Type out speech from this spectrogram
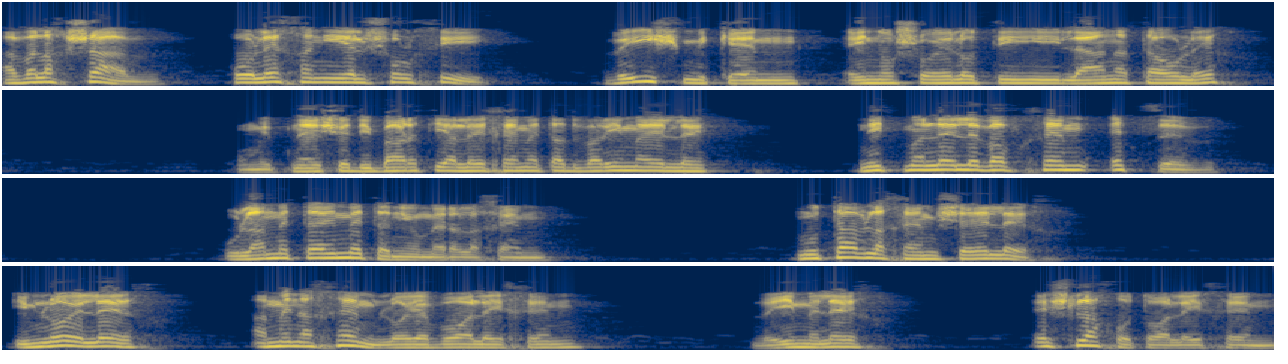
אבל עכשיו הולך אני אל שולחי, ואיש מכם אינו שואל אותי לאן אתה הולך? ומפני שדיברתי עליכם את הדברים האלה, נתמלא לבבכם עצב. אולם את האמת אני אומר לכם, מוטב לכם שאלך. אם לא אלך, המנחם לא יבוא עליכם, ואם אלך, אשלח אותו עליכם.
